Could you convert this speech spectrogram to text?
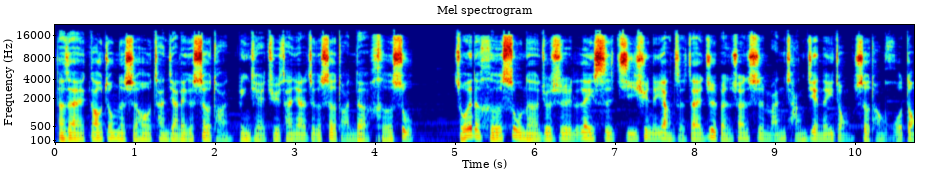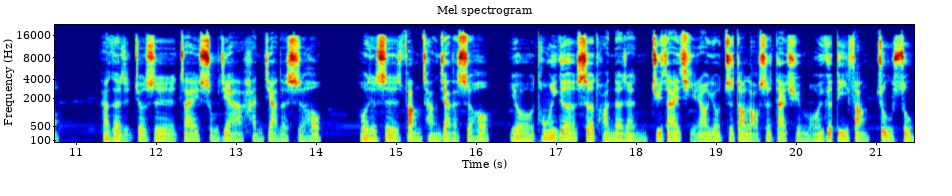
他在高中的时候参加了一个社团，并且去参加了这个社团的合宿。所谓的合宿呢，就是类似集训的样子，在日本算是蛮常见的一种社团活动。那个就是在暑假、寒假的时候，或者是放长假的时候，有同一个社团的人聚在一起，然后由指导老师带去某一个地方住宿，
